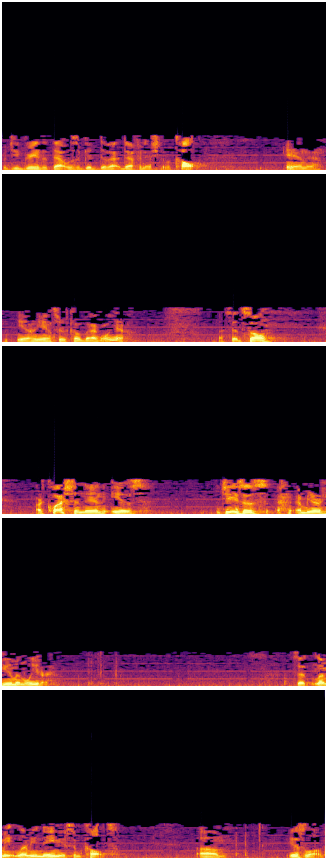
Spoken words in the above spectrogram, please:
Would you agree that that was a good de- definition of a cult? And uh, yeah, the answer has come back. Well, yeah. I said so. Our question then is: Jesus a mere human leader? I said, let me let me name you some cults. Um, Islam,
